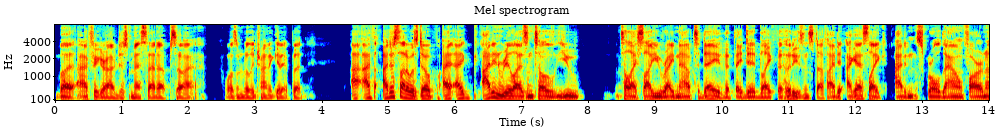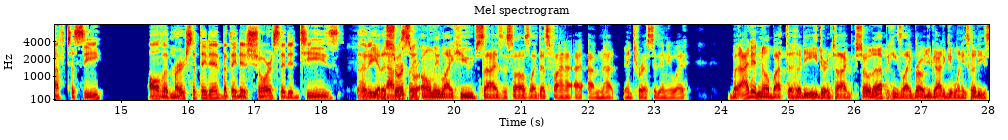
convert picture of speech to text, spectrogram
but I figure I would just mess that up, so I wasn't really trying to get it. But I I, th- I just thought it was dope. I, I I didn't realize until you until I saw you right now today that they did like the hoodies and stuff. I, I guess like I didn't scroll down far enough to see all the merch that they did, but they did shorts, they did tees, the hoodie. Yeah, the obviously. shorts were only like huge sizes, so I was like, that's fine. I, I'm not interested anyway. But I didn't know about the hoodie either until I showed up, and he's like, "Bro, you got to get one of these hoodies."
